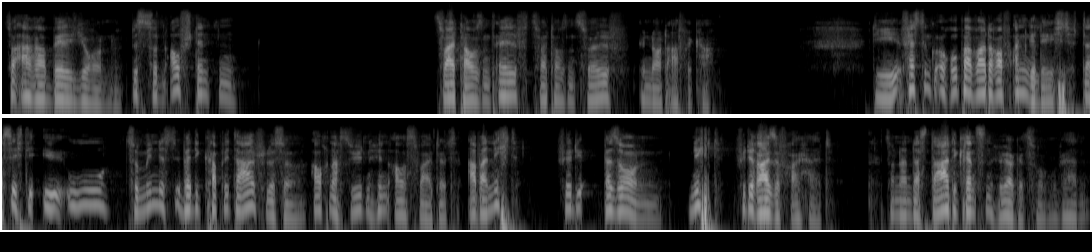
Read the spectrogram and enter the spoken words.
zur Arabellion, bis zu den Aufständen 2011, 2012 in Nordafrika. Die Festung Europa war darauf angelegt, dass sich die EU zumindest über die Kapitalflüsse auch nach Süden hin ausweitet, aber nicht für die Personen, nicht für die Reisefreiheit sondern dass da die Grenzen höher gezogen werden.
